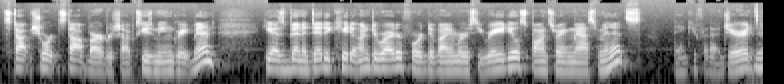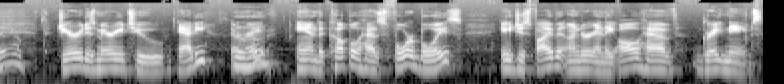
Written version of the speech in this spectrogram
Stop Short Stop Barber Shop, excuse me, in Great Bend. He has been a dedicated underwriter for Divine Mercy Radio, sponsoring Mass Minutes. Thank you for that, Jared. Yeah. Jared is married to Addie, is that right? Mm-hmm. And the couple has four boys, ages five and under, and they all have great names:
